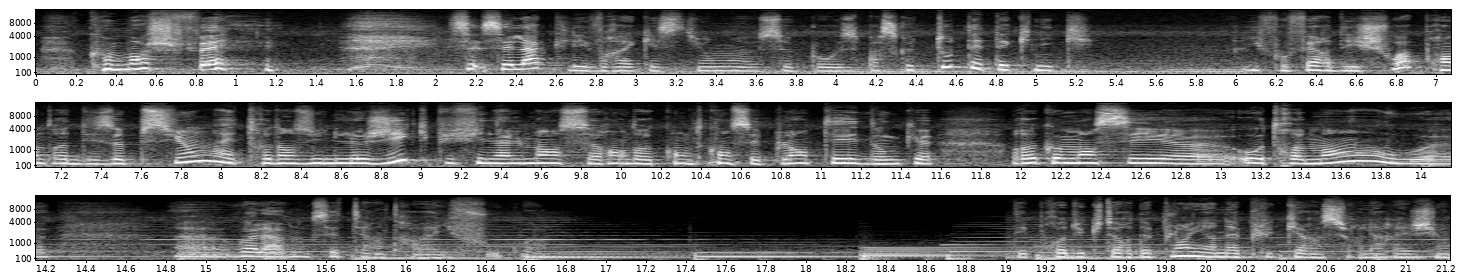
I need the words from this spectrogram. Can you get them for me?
Comment je fais? C'est là que les vraies questions euh, se posent, parce que tout est technique. Il faut faire des choix, prendre des options, être dans une logique, puis finalement se rendre compte qu'on s'est planté, donc euh, recommencer euh, autrement. Ou, euh, voilà, donc c'était un travail fou. Quoi. Des producteurs de plants, il n'y en a plus qu'un sur la région,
